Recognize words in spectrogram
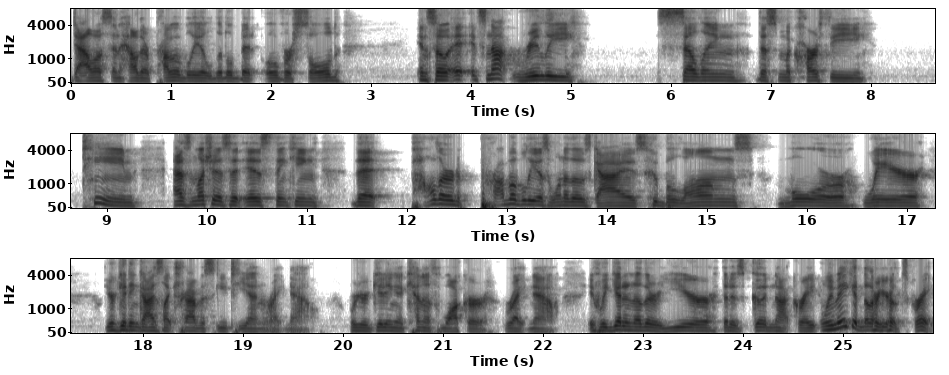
Dallas and how they're probably a little bit oversold. And so it, it's not really selling this McCarthy team as much as it is thinking that Pollard probably is one of those guys who belongs more where you're getting guys like Travis Etienne right now, where you're getting a Kenneth Walker right now. If we get another year that is good, not great, and we make another year that's great,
